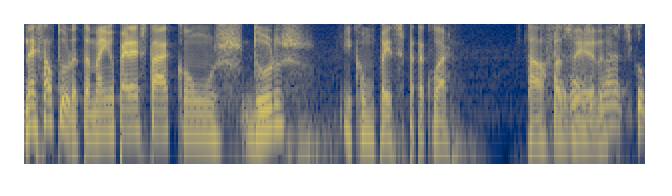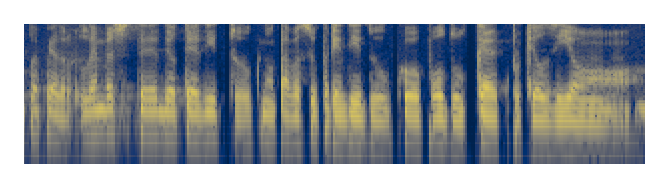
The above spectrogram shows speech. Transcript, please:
nessa altura também o Pérez está com os duros e com um pace espetacular. Estava a fazer. Agora, desculpa, Pedro, lembras-te de eu ter dito que não estava surpreendido com o Paul do Leclerc porque eles iam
